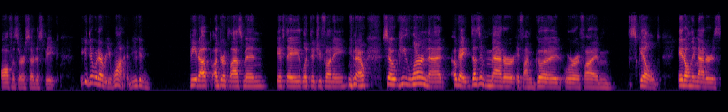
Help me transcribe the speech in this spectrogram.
officer, so to speak, you could do whatever you wanted. You could beat up underclassmen if they looked at you funny, you know? So he learned that, okay, it doesn't matter if I'm good or if I'm skilled. It only matters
